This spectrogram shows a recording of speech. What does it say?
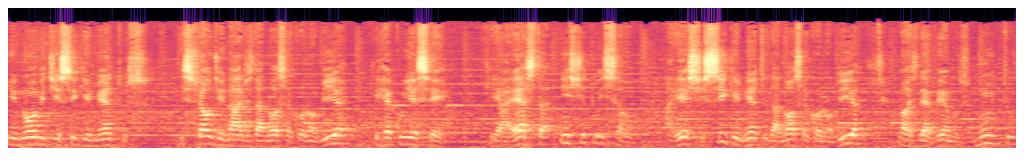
em nome de segmentos extraordinários da nossa economia, que reconhecer que a esta instituição, a este segmento da nossa economia, nós devemos muito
